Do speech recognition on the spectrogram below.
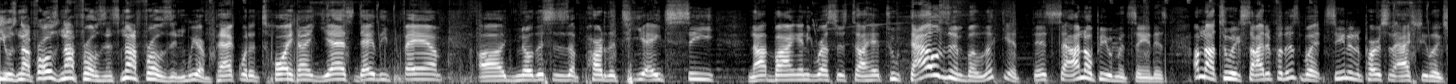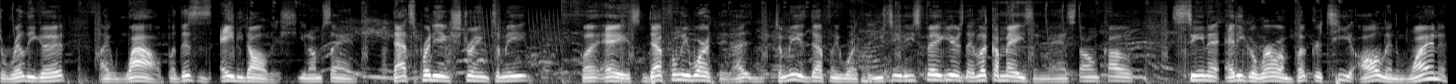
Video's not frozen, not frozen, it's not frozen. We are back with a toy hunt. Yes, Daily Fam. Uh, you know, this is a part of the THC. Not buying any wrestlers till I hit 2,000. But look at this. I know people have been saying this. I'm not too excited for this, but seeing it in person actually looks really good. Like, wow. But this is $80. You know what I'm saying? That's pretty extreme to me. But hey, it's definitely worth it. I, to me, it's definitely worth it. You see these figures, they look amazing, man. Stone Cold, Cena, Eddie Guerrero, and Booker T all in one.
